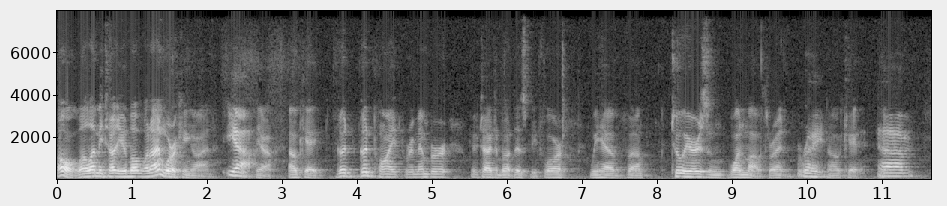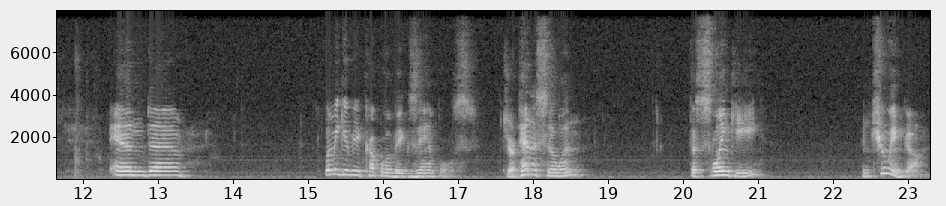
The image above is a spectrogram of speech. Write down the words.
oh, well, let me tell you about what I'm working on. Yeah. Yeah. Okay. Good. Good point. Remember, we've talked about this before. We have um, two ears and one mouth, right? Right. Okay. Um, and uh, let me give you a couple of examples. Sure. Penicillin, the slinky, and chewing gum.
